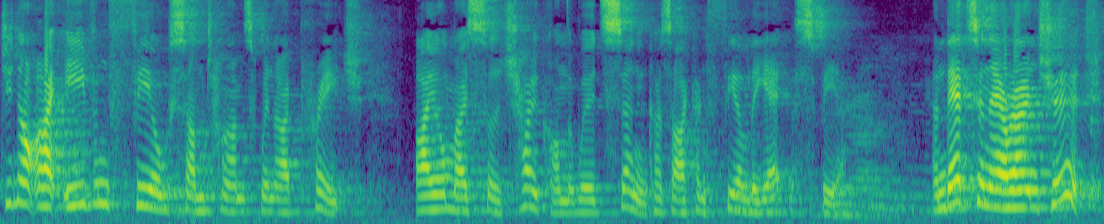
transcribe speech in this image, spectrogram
Do you know, I even feel sometimes when I preach, I almost sort of choke on the word sin because I can feel the atmosphere. And that's in our own church.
